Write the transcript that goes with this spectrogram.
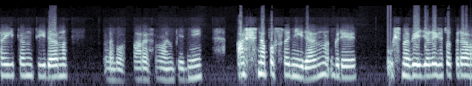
celý ten týden, nebo pár, nevím, pět dní, až na poslední den, kdy už jsme věděli, že to teda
